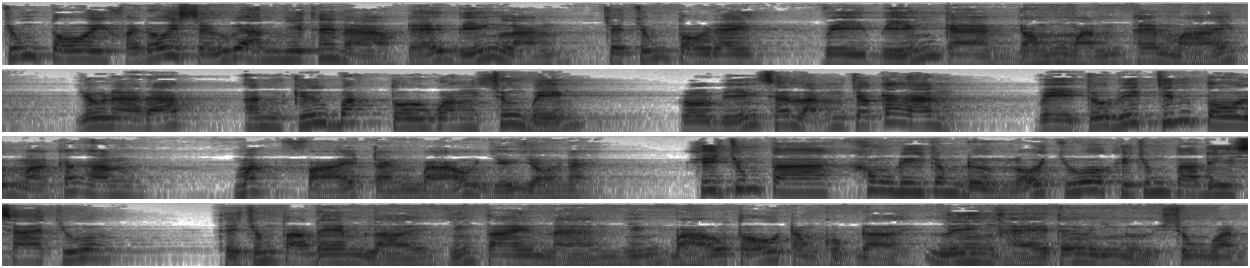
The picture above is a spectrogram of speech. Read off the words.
chúng tôi phải đối xử với anh như thế nào để biển lặng cho chúng tôi đây? Vì biển càng động mạnh thêm mãi. Jonah đáp, anh cứ bắt tôi quăng xuống biển, rồi biển sẽ lặng cho các anh. Vì tôi biết chính tôi mà các anh mắc phải trận bão dữ dội này. Khi chúng ta không đi trong đường lối Chúa, khi chúng ta đi xa Chúa, thì chúng ta đem lại những tai nạn, những bão tố trong cuộc đời liên hệ tới những người xung quanh.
